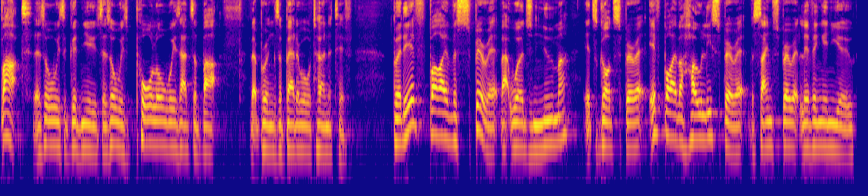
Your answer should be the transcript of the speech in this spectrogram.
But there's always a good news. There's always, Paul always adds a but that brings a better alternative. But if by the Spirit, that word's pneuma, it's God's Spirit, if by the Holy Spirit, the same Spirit living in you,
